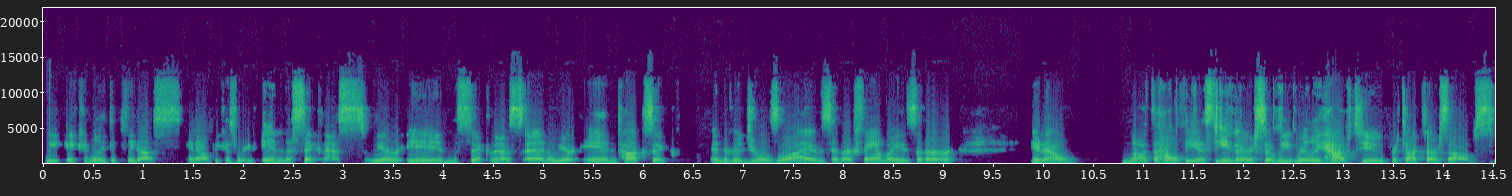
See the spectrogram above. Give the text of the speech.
we, it can really deplete us, you know, because we're in the sickness. We are in the sickness and we are in toxic individuals' lives and their families that are, you know, not the healthiest either. So we really have to protect ourselves.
